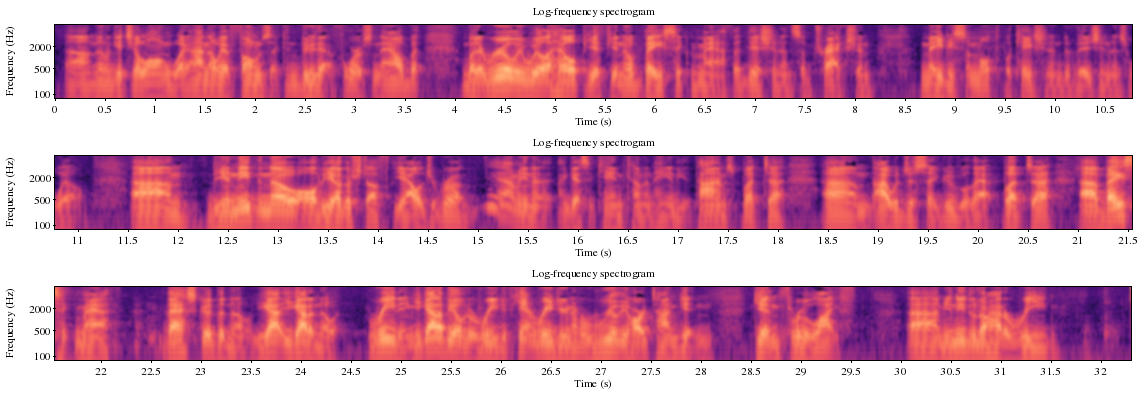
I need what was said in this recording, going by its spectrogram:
Um, it'll get you a long way. I know we have phones that can do that for us now, but, but it really will help you if you know basic math, addition and subtraction maybe some multiplication and division as well. Um, do you need to know all the other stuff, the algebra? Yeah, I mean, I guess it can come in handy at times, but uh, um, I would just say Google that. But uh, uh, basic math, that's good to know. You got you got to know it. Reading, you got to be able to read. If you can't read, you're gonna have a really hard time getting getting through life. Um, you need to know how to read.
